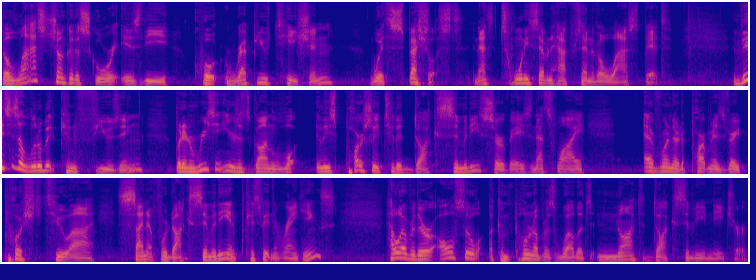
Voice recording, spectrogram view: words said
The last chunk of the score is the quote reputation with specialist, and that's 27.5% of the last bit. This is a little bit confusing, but in recent years it's gone lo- at least partially to the Doximity surveys, and that's why everyone in their department is very pushed to uh, sign up for Doximity and participate in the rankings. However, there are also a component of it as well that's not Doximity in nature.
